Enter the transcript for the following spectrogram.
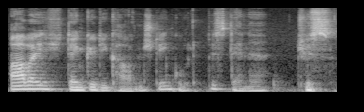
Aber ich denke, die Karten stehen gut. Bis denne. Tschüss.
